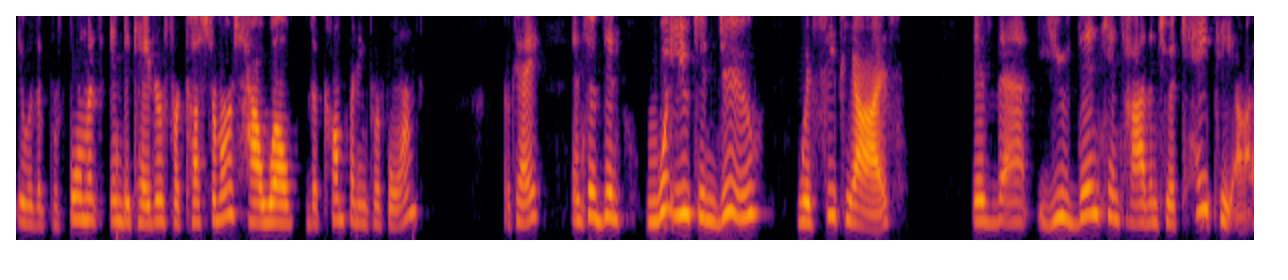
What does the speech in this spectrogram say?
it was a performance indicator for customers how well the company performed. Okay? And so then what you can do with CPIs is that you then can tie them to a KPI.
